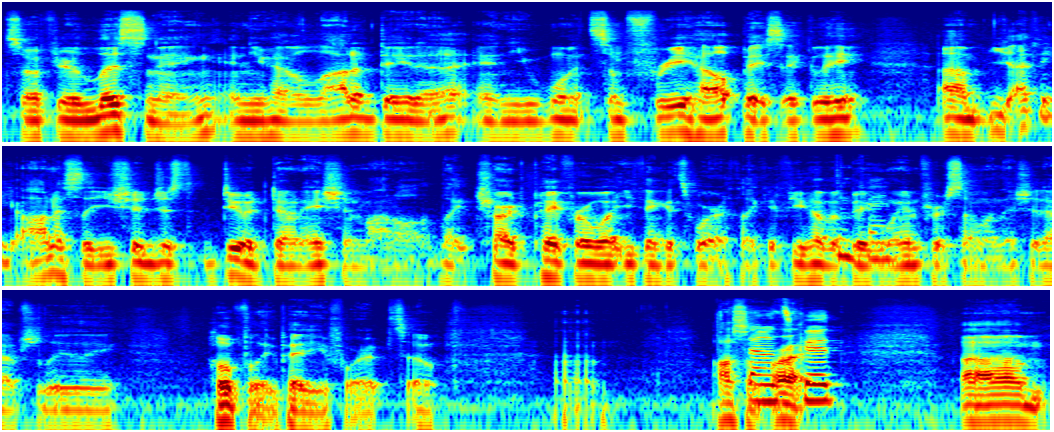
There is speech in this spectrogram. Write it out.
So if you're listening and you have a lot of data and you want some free help, basically, um, I think honestly you should just do a donation model, like charge, pay for what you think it's worth. Like if you have a big Okay. win for someone, they should absolutely, hopefully, pay you for it. So, um, awesome. Sounds right. good. Um,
